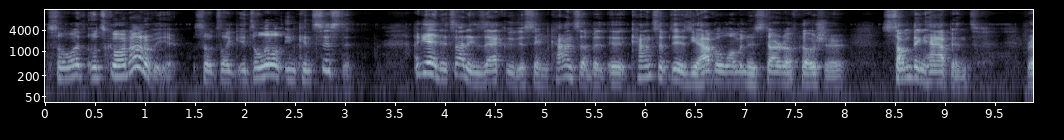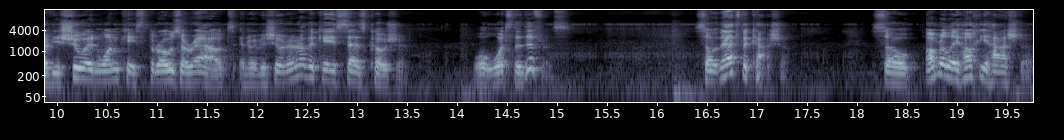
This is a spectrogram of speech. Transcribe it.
So what, what's going on over here? So it's like it's a little inconsistent. Again, it's not exactly the same concept, but the concept is you have a woman who started off kosher, something happened. Rav Yeshua in one case throws her out, and Rav Yeshua in another case says kosher. Well, what's the difference? So that's the kasha. So Amrle Hachi Hashta.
